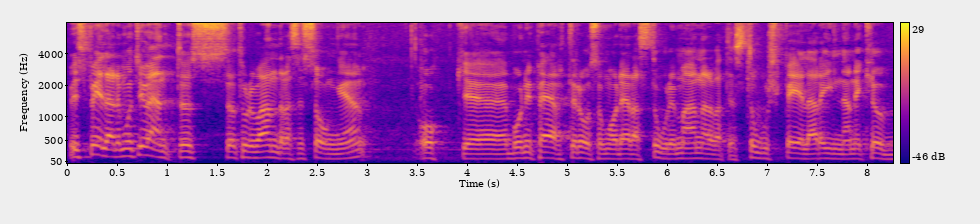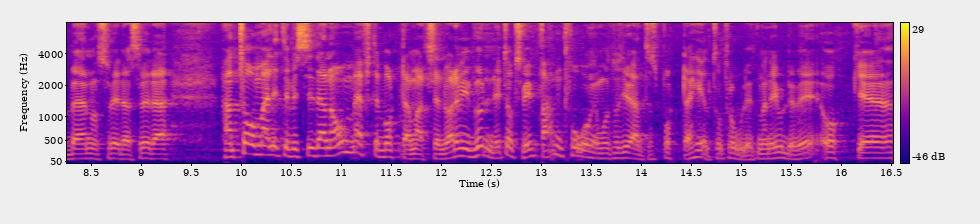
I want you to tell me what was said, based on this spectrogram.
vi spelade mot Juventus, jag tror det var andra säsongen. Och eh, Boniperti då, som var deras store man, hade varit en stor spelare innan i klubben och så vidare. Så vidare. Han tar mig lite vid sidan om efter bortamatchen. Då hade vi vunnit också. Vi vann två gånger mot Juventus borta. Helt otroligt, men det gjorde vi. Och eh,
